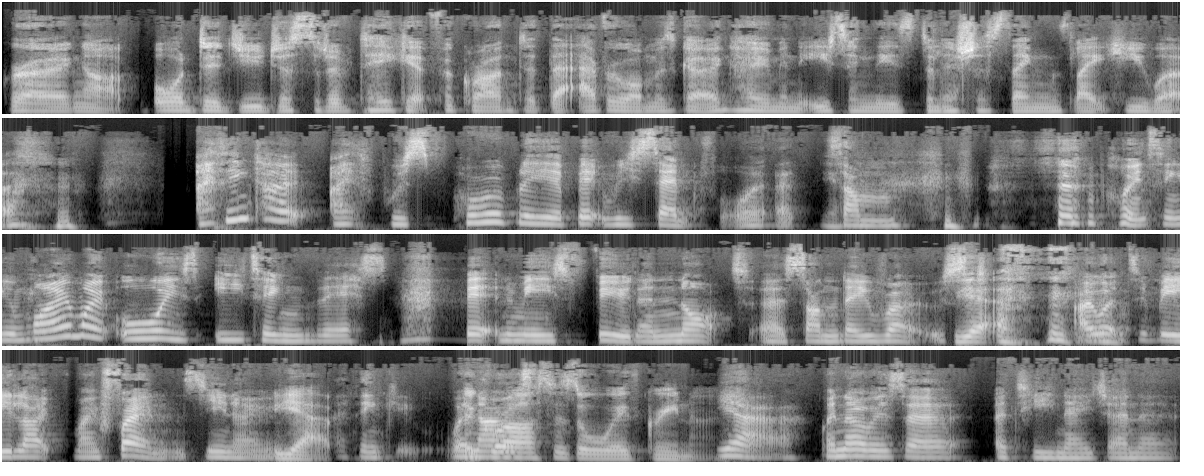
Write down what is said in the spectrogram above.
growing up or did you just sort of take it for granted that everyone was going home and eating these delicious things like you were? I think I, I was probably a bit resentful at yeah. some points, thinking, why am I always eating this Vietnamese food and not a Sunday roast? Yeah. I want to be like my friends, you know. Yeah. I think when the I grass was, is always greener. Yeah. When I was a, a teenager and a,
